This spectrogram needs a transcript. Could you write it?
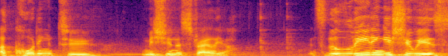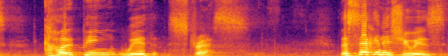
according to Mission Australia. And so the leading issue is coping with stress. The second issue is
